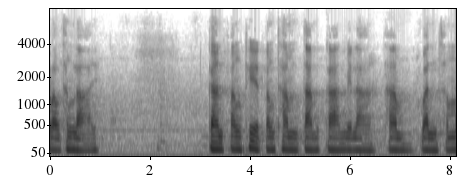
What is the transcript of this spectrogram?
เราทั้งหลาย การฟังเทศฟังธรรมตามการเวลาตามวันธรรม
